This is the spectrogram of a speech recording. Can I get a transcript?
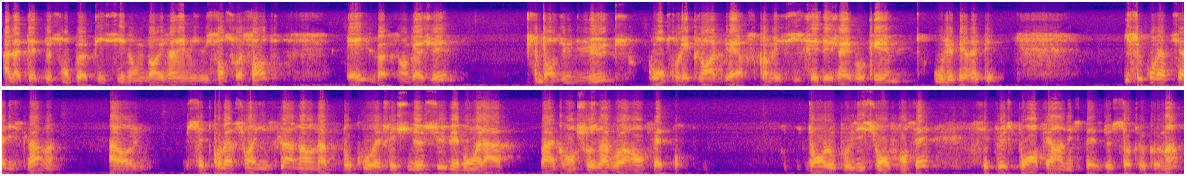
à la tête de son peuple ici, donc dans les années 1860, et il va s'engager dans une lutte contre les clans adverses, comme les Cissés déjà évoqués, ou les Bérétés. Il se convertit à l'islam. Alors, cette conversion à l'islam, hein, on a beaucoup réfléchi dessus, mais bon, elle n'a pas grand-chose à voir, en fait, dans l'opposition aux Français. C'est plus pour en faire un espèce de socle commun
